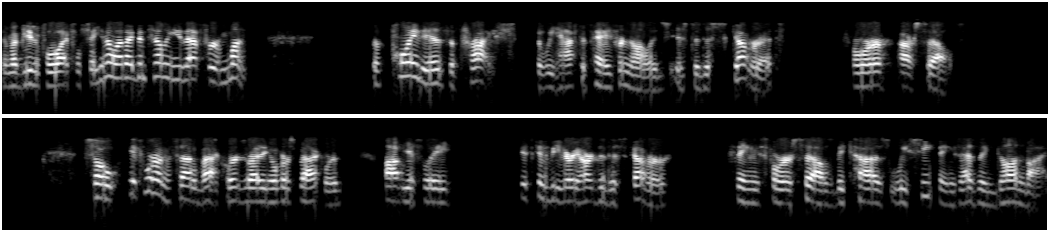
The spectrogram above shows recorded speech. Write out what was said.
And my beautiful wife will say, you know what, I've been telling you that for a month. The point is the price that we have to pay for knowledge is to discover it for ourselves. So if we're on a saddle backwards, riding a horse backwards, obviously it's going to be very hard to discover things for ourselves because we see things as they've gone by,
